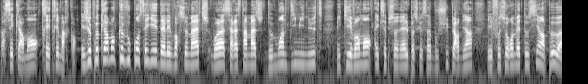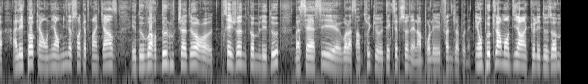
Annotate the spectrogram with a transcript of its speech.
bah c'est clairement très très marquant. Et je peux clairement que vous conseiller d'aller voir ce match. Voilà, ça reste un match de moins de 10 minutes, mais qui est vraiment exceptionnel parce que ça bouge super bien. Et il faut se remettre aussi un peu à, l'époque, hein. on est en 1995, et de voir deux luchadors euh, très jeunes comme les deux, bah c'est assez, euh, voilà, c'est un truc euh, d'exceptionnel hein, pour les fans japonais. Et on peut clairement dire que les deux hommes,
